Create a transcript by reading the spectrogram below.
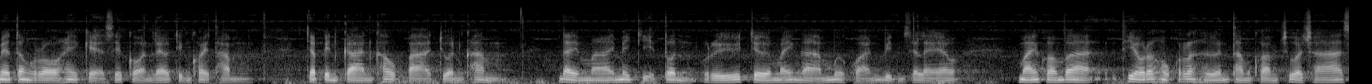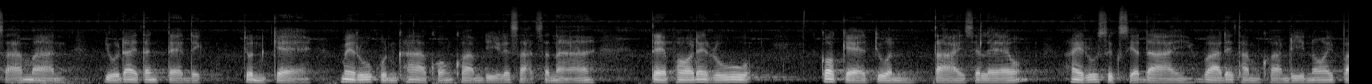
ไม่ต้องรอให้แก่เสียก่อนแล้วจึงค่อยทำจะเป็นการเข้าป่าจวนค่ำได้ไม้ไม่กี่ต้น หรือเจอไม้งามเมื่อขวานบินเสียแล้ว หมายความว่าเที่ยวระหกระเหินทำความชั่วช้าสามานอยู่ได้ตั้งแต่เด็กจนแก่ไม่รู้คุณค่าของความดีและศาสนา แต่พอได้รู้ก็แก่จวนตายเสียแล้ว ให้รู้สึกเสียดายว่าได้ทำความดีน้อยไป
